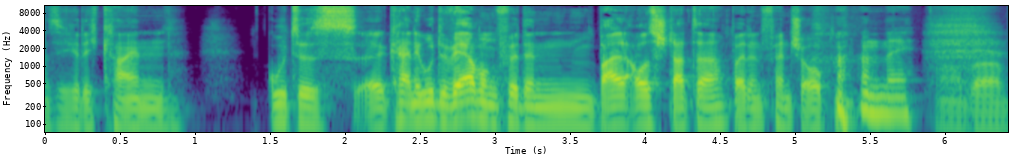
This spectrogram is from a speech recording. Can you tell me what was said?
Sicherlich kein gutes, äh, keine gute Werbung für den Ballausstatter bei den French Open. nee. Aber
